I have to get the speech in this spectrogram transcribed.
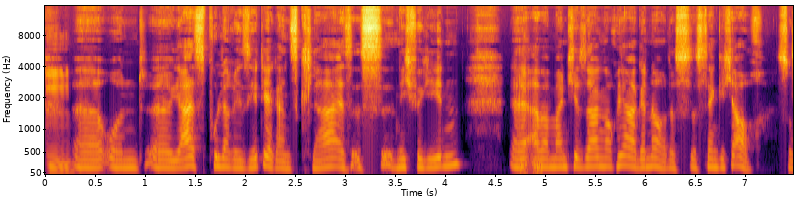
Mhm. Äh, und äh, ja, es polarisiert ja ganz klar. Es ist nicht für jeden. Äh, mhm. Aber manche sagen auch, ja, genau, das, das denke ich auch. So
